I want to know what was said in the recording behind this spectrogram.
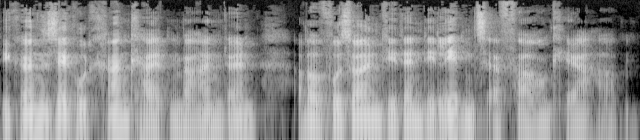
Die können sehr gut Krankheiten behandeln, aber wo sollen die denn die Lebenserfahrung herhaben?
